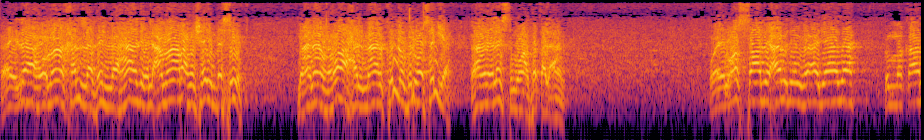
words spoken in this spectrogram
فإذا هو ما خلف إلا هذه العمارة وشيء بسيط معناه راح المال كله في الوصية فأنا لست موافق الآن. وإن وصى بعبد فأجازه ثم قال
